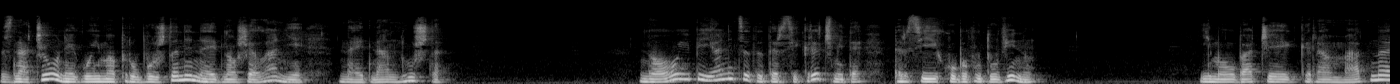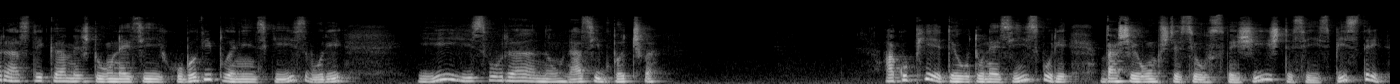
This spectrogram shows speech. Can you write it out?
Значи у него има пробуждане на едно желание – на една нужда. Но и пияницата търси кръчмите, търси и хубавото вино. Има обаче грамадна разлика между онези хубави планински извори и извора на унази бъчва. Ако пиете от онези извори, вашия ум ще се освежи и ще се изпистри.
